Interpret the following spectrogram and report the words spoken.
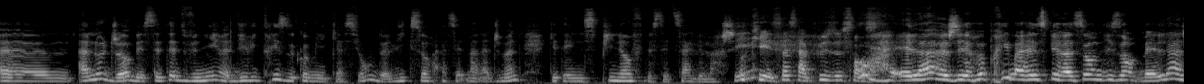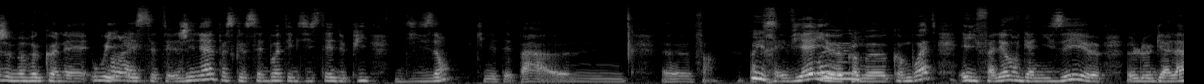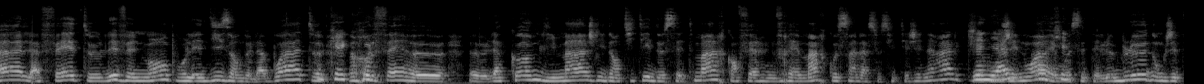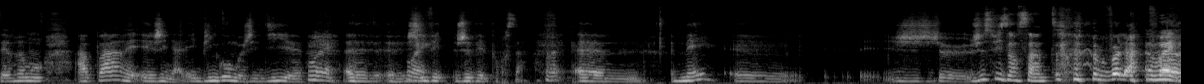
euh, un autre job, et c'était devenir directrice de communication de l'Ixor Asset Management, qui était une spin-off de cette salle de marché. Ok, ça, ça a plus de sens. Et là, j'ai repris ma respiration en me disant, mais là, je me reconnais. Oui, Ouais. et c'était génial parce que cette boîte existait depuis 10 ans. Qui n'était pas, enfin, pas très vieille comme, comme boîte. Et il fallait organiser le gala, la fête, l'événement pour les 10 ans de la boîte, refaire la com, l'image, l'identité de cette marque, en faire une vraie marque au sein de la Société Générale, qui génial. est noir, et moi c'était le bleu, donc j'étais vraiment à part et, génial. Et bingo, moi j'ai dit, j'y vais, je vais pour ça. mais je, suis enceinte. voilà. Ouais.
